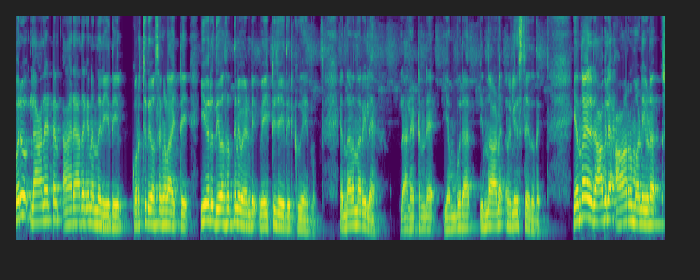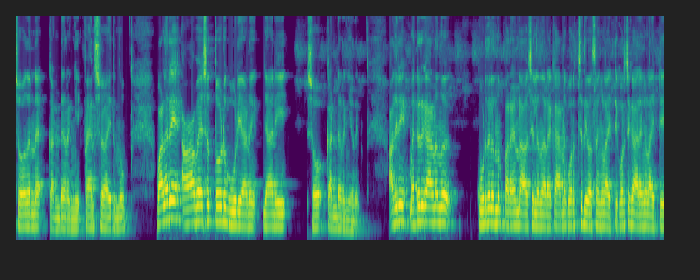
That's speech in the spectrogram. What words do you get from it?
ഒരു ലാലേട്ടൻ ആരാധകൻ എന്ന രീതിയിൽ കുറച്ച് ദിവസങ്ങളായിട്ട് ഈ ഒരു ദിവസത്തിന് വേണ്ടി വെയിറ്റ് ചെയ്തിരിക്കുകയായിരുന്നു. എന്താണെന്നറിയില്ലേ? ലാലേട്ടന്റെ എമ്പുരാൻ ഇന്നാണ് റിലീസ് ചെയ്തത്. എന്തായാലും രാവിലെ ആറ് മണിയുടെ ഷോ തന്നെ കണ്ടിറങ്ങി. ഫാൻ ഷോ ആയിരുന്നു. വളരെ ആവേശത്തോടു കൂടിയാണ് ഞാൻ ഈ ഷോ കണ്ടിറങ്ങിയത്. അതിന് മറ്റൊരു കാരണം എന്ന് കൂടുതലൊന്നും പറയേണ്ട ആവശ്യമില്ലെന്ന് പറയാം. കാരണം കുറച്ച് ദിവസങ്ങളായിട്ട് കുറച്ച് കാലങ്ങളായിട്ട്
